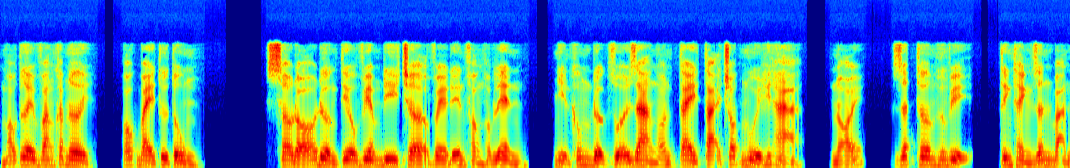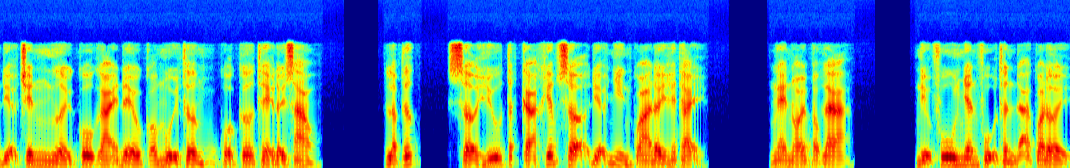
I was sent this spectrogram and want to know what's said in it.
máu tươi văng khắp nơi, óc bay tứ tung. Sau đó đường tiêu viêm đi trở về đến phòng học lên, nhịn không được dỗi ra ngón tay tại chóp mũi hít hà, nói, rất thơm hương vị, tinh thành dân bản địa trên người cô gái đều có mùi thơm của cơ thể đấy sao. Lập tức, sở hữu tất cả khiếp sợ địa nhìn qua đây hết thảy. Nghe nói bọc lạ, Niệu phu nhân phụ thân đã qua đời,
